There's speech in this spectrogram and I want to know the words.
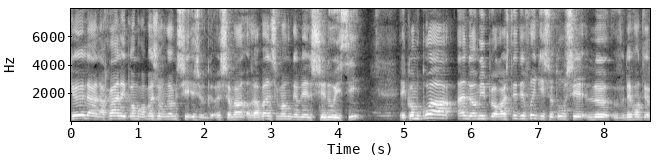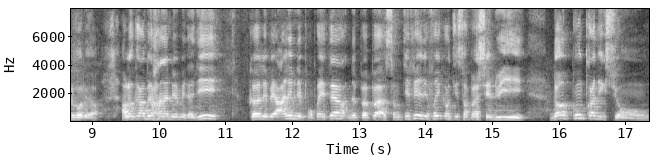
que la halakha est comme Rabbi Shimon Gamliel chez nous ici. Et comme quoi, un homme, il peut racheter des fruits qui se trouvent chez l'éventuel voleur. Alors, Rabbi Yohanan lui-même, il a dit que les Béalim, les propriétaires, ne peuvent pas sanctifier des fruits quand ils ne sont pas chez lui. Donc, contradiction.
